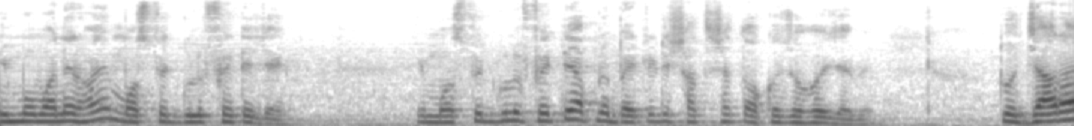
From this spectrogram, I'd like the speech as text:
নিম্নমানের হয় মসফেটগুলো ফেটে যায়। এই মসফেটগুলো ফেটে আপনার ব্যাটারির সাথে সাথে অকেজ হয়ে যাবে। তো যারা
